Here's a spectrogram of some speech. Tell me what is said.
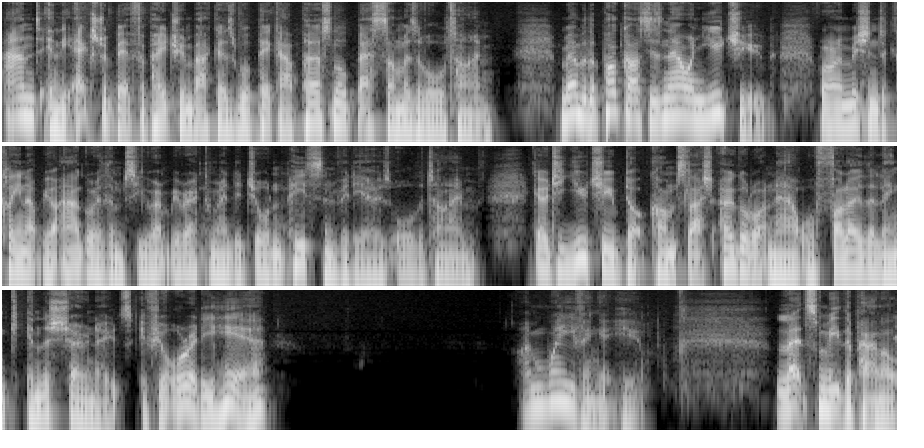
And in the extra bit for Patreon backers, we'll pick our personal best summers of all time. Remember, the podcast is now on YouTube. We're on a mission to clean up your algorithm so you won't be recommended Jordan Peterson videos all the time. Go to youtube.com slash now or follow the link in the show notes. If you're already here, I'm waving at you. Let's meet the panel.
